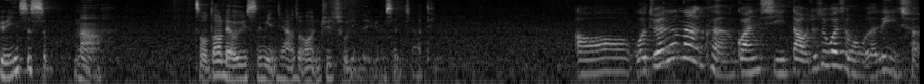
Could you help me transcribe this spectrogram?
原因是什么？那走到疗愈师面前他说：“哦，你去处理你的原生家庭。哦，我觉得那可能关系到，就是为什么我的历程，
